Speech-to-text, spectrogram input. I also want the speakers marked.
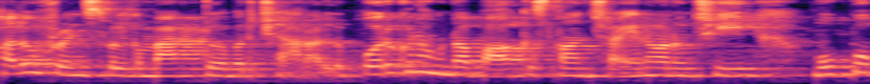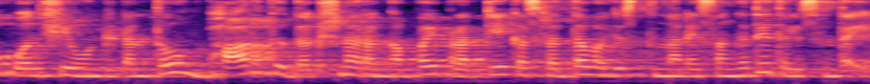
Speaker 1: Hello friends welcome back to our channel పొరుగున ఉన్న Pakistan China నుంచి ముప్పు పొంచి ఉండటంతో భారత్ దక్షిణ రంగంపై ప్రత్యేక శ్రద్ధ వహిస్తుందనే సంగతి తెలిసిందే.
